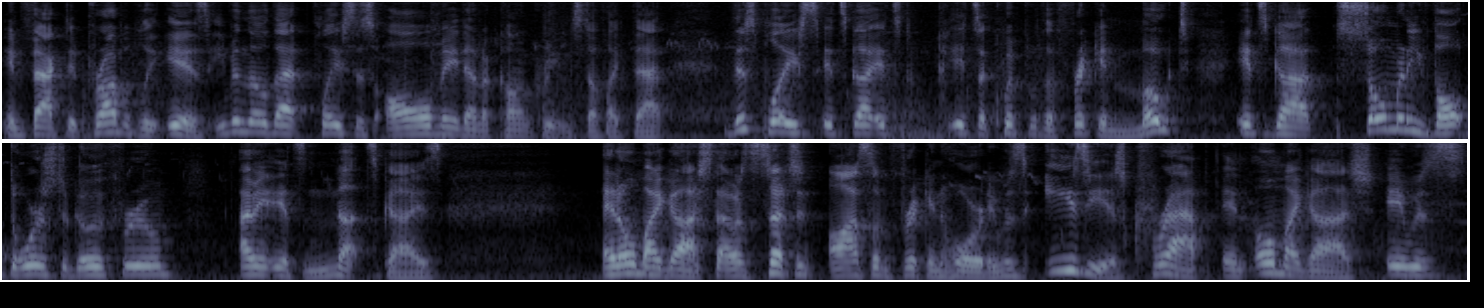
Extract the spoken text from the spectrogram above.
In fact, it probably is. Even though that place is all made out of concrete and stuff like that, this place it's got it's it's equipped with a freaking moat. It's got so many vault doors to go through. I mean, it's nuts, guys. And oh my gosh, that was such an awesome freaking horde. It was easy as crap, and oh my gosh, it was...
